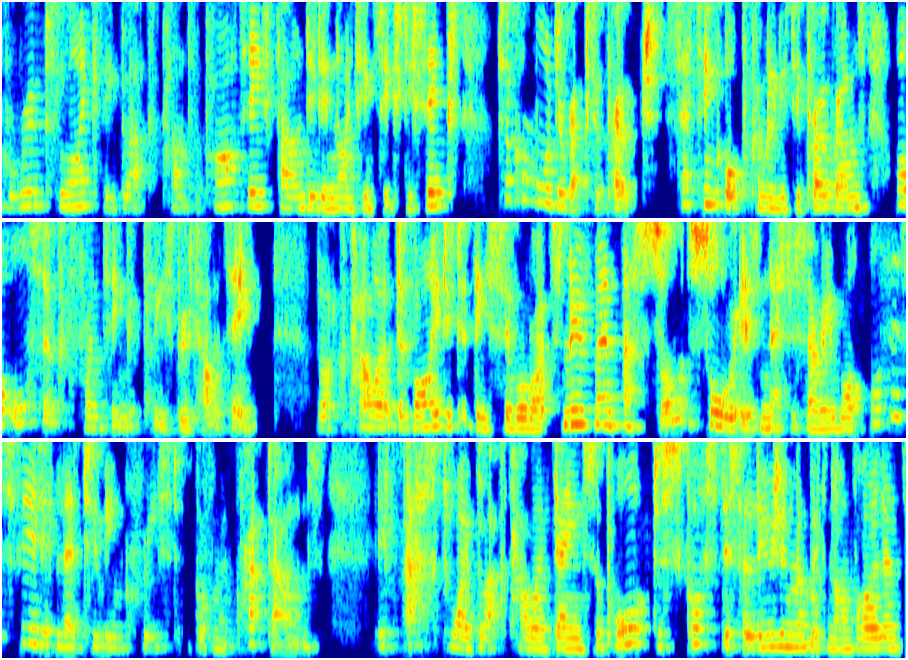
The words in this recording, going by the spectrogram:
groups like the Black Panther Party, founded in 1966, took a more direct approach, setting up community programs while also confronting police brutality. Black Power divided the civil rights movement as some saw it as necessary, while others feared it led to increased government crackdowns. If asked why Black Power gained support, discuss disillusionment with nonviolence,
